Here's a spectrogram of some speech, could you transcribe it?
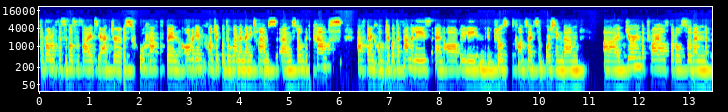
the role of the civil society actors who have been already in contact with the women many times, um, still in the camps, have been in contact with their families, and are really in, in close contact supporting them uh, during the trials, but also then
